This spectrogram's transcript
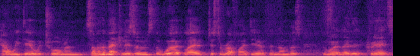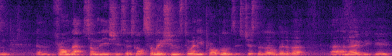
how we deal with trauma, and some of the mechanisms, the workload, just a rough idea of the numbers, the workload that it creates, and, and from that some of the issues. So it's not solutions to any problems, it's just a little bit of a, uh, an overview.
